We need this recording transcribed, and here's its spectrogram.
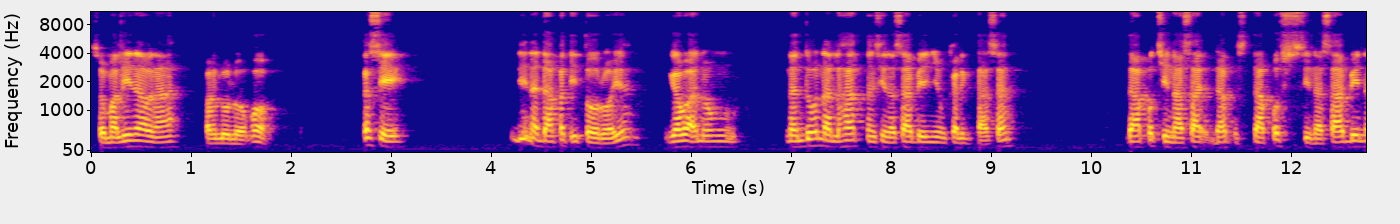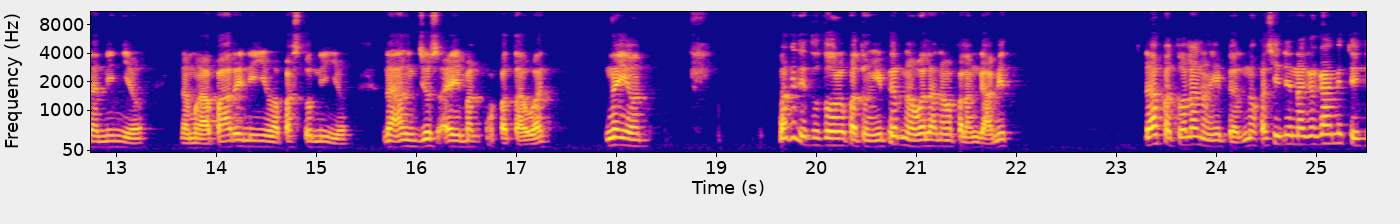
So, malinaw na pangluloko. Kasi, hindi na dapat ituro yan. Gawa nung nandoon na lahat ng sinasabi ninyong kaligtasan. Dapat sinasa dapat, tapos sinasabi na ninyo ng mga pare ninyo, mga pastor ninyo, na ang Diyos ay magpapatawad. Ngayon, bakit ituturo pa itong imperno? Wala naman palang gamit. Dapat wala ng imperno kasi hindi nagagamit eh.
